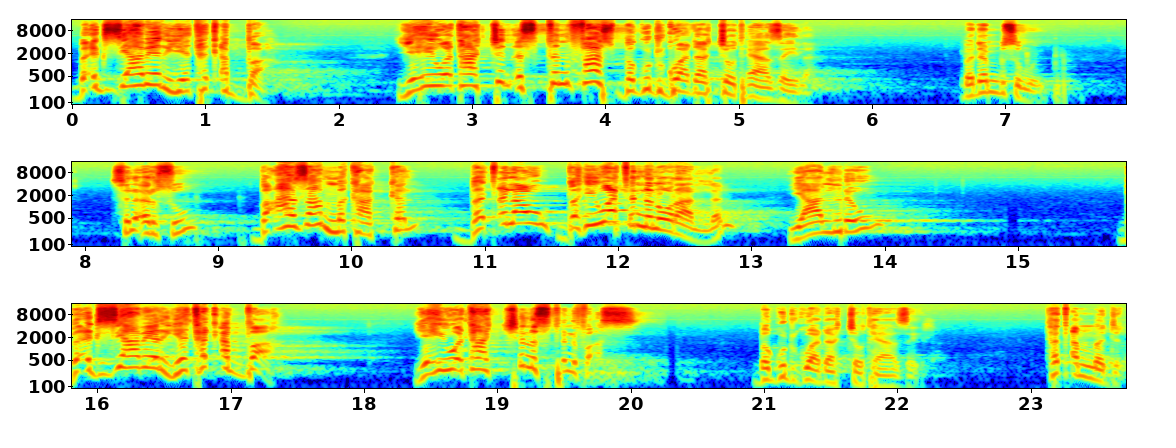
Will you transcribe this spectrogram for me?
በእግዚአብሔር የተቀባ የሕይወታችን እስትንፋስ በጉድጓዳቸው ተያዘ ይላል። በደንብ ስሙኝ። ስለ እርሱ በአሕዛብ መካከል በጥላው በሕይወት እንኖራለን ያልነው በእግዚአብሔር የተቀባ የህይወታችን እስትንፋስ በጉድጓዳቸው ተያዘ ይላል። ተጠመድን።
